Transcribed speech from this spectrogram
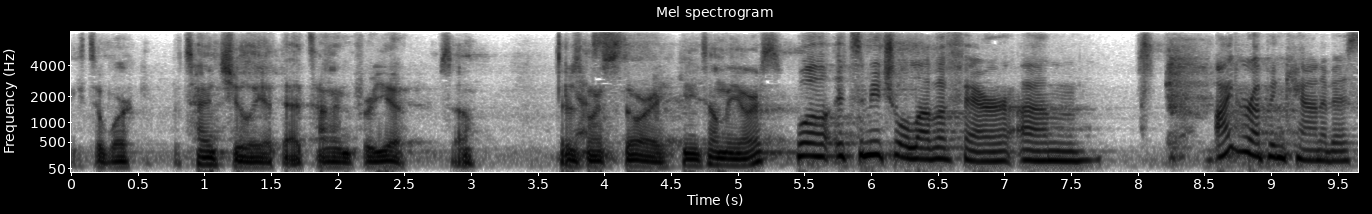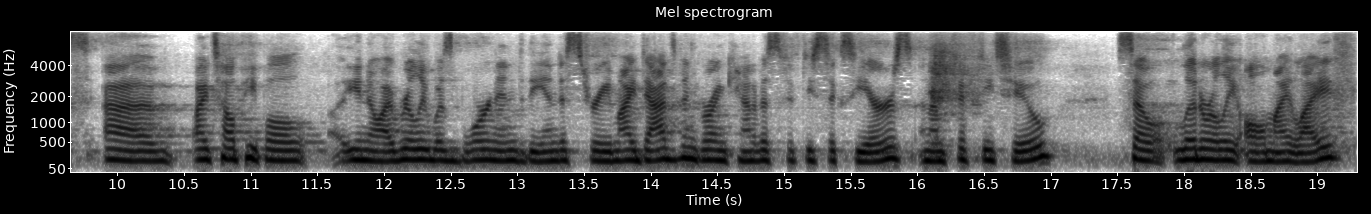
I get to work potentially at that time for you. So. There's Yes. my story. Can you tell me yours? Well, it's a mutual love affair. Um, I grew up in cannabis. Uh, I tell people, you know, I really was born into the industry. My dad's been growing cannabis 56 years, and I'm 52. So, literally all my life.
